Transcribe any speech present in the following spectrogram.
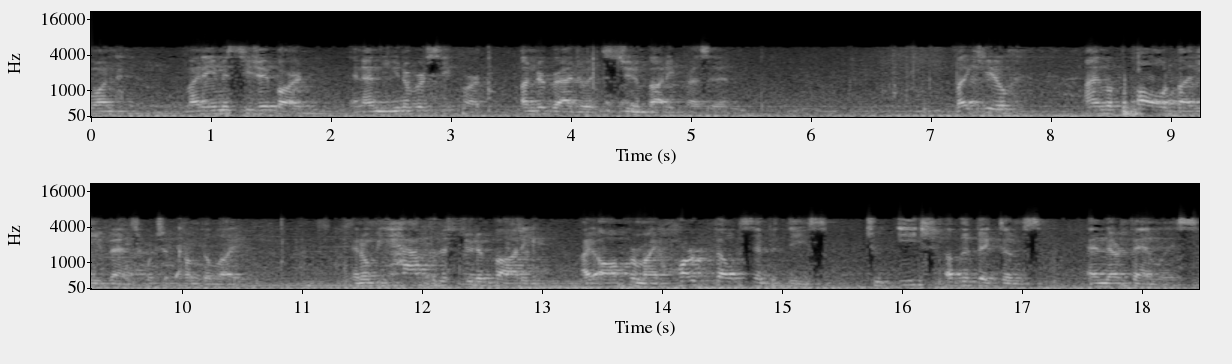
everyone. My name is TJ Bard, and I'm the University Park undergraduate student body president. Like you, I'm appalled by the events which have come to light. And on behalf of the student body, I offer my heartfelt sympathies to each of the victims and their families.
